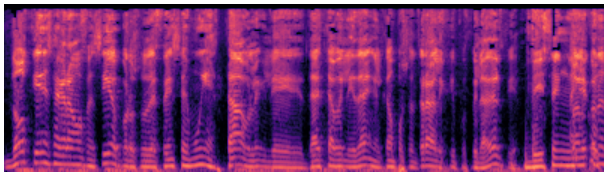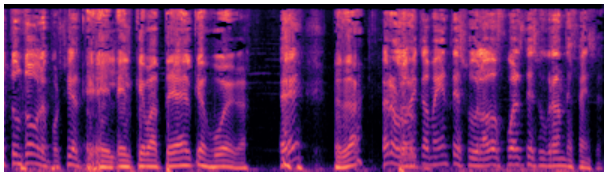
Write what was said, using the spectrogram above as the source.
no tiene esa gran ofensiva, pero su defensa es muy estable y le da estabilidad en el campo central al equipo de Filadelfia. Dicen Ayer conectó un doble, por cierto. El, el, que batea es el que juega. ¿Eh? ¿Verdad? Pero, pero lógicamente su lado fuerte es su gran defensa.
